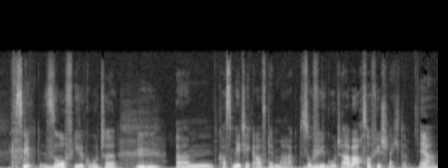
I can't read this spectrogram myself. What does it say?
es gibt so viel gute mhm. ähm, Kosmetik auf dem Markt, so viel mhm. gute, aber auch so viel schlechte. Ja,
